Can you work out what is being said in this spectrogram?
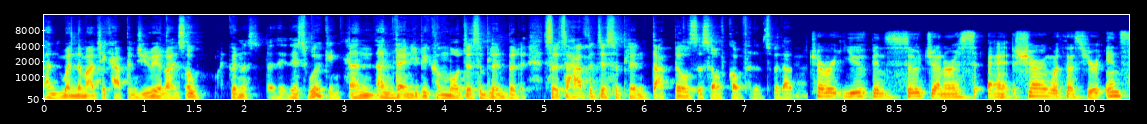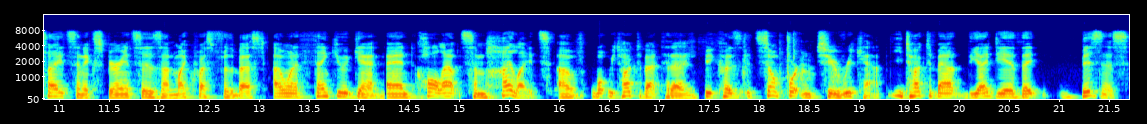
And when the magic happens, you realize, oh my goodness, it's working, and and then you become more disciplined. But so to have the discipline that builds the self confidence. Without Trevor, you've been so generous uh, sharing with us your insights and experiences on my quest for the best. I want to thank you again and call out some highlights of what we talked about today because it's so important to recap. You talked about the idea that business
